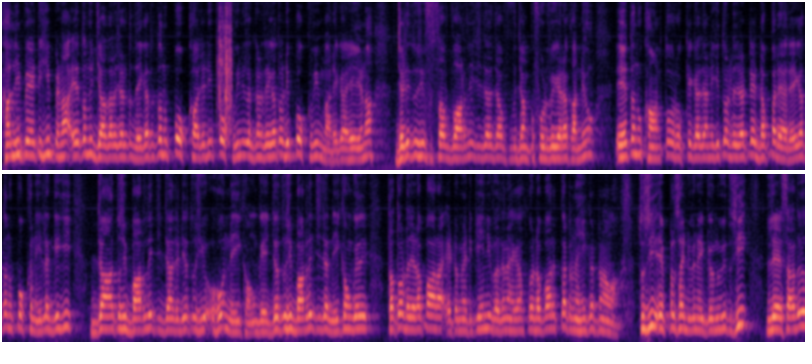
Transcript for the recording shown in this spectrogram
ਖਾਲੀ ਪੇਟ ਹੀ ਪੀਣਾ, ਇਹ ਤੁਹਾਨੂੰ ਜ਼ਿਆਦਾ ਰਿਜ਼ਲਟ ਦੇਗਾ ਤੇ ਤੁਹਾਨੂੰ ਭੁੱਖ ਆ ਜਿਹੜੀ, ਭੁੱਖ ਵੀ ਨਹੀਂ ਲੱਗਣ ਦੇਗਾ, ਤੁਹਾਡੀ ਭੁੱਖ ਵੀ ਮਾਰੇਗਾ ਇਹ ਹੈ ਨਾ ਜਿਹੜੀ ਤੁਸੀਂ ਸਭ ਬਾਹਰਲੀ ਚੀਜ਼ਾਂ ਜਾਂ ਜੰਕ ਫੂਡ ਵਗੈਰਾ ਖਾਂਦੇ ਹੋ, ਇਹ ਤੁਹਾਨੂੰ ਖਾਣ ਤੋਂ ਰੋਕੇਗਾ, ਯਾਨੀ ਕਿ ਤੁਹਾਡਾ ਜਿਹੜਾ ਢਿੱਡ ਭਰਿਆ ਰਹੇਗਾ, ਤੁਹਾਨੂੰ ਭੁੱਖ ਨਹੀਂ ਲੱਗੇਗੀ, ਜਾਂ ਤੁਸੀਂ ਬਾਹਰਲੀ ਚੀਜ਼ਾਂ ਜਿਹੜੀਆਂ ਤੁਸੀਂ ਉਹ ਨਹੀਂ ਖਾਓਗੇ। ਜੇ ਤੁਸੀਂ ਬਾਹਰਲੀ ਚੀਜ਼ਾਂ ਨਹੀਂ ਖਾਓਗੇ, ਤਾਂ ਤੁਹਾਡਾ ਜਿਹੜਾ ਭਾਰ ਆ ਆਟੋਮੈਟਿਕ ਹੀ ਨਹੀਂ ਵਧਣਾ ਹੈਗਾ, ਤੁਹਾਡਾ ਭਾਰ ਘਟਣਾ ਹੀ ਘਟਣਾ ਵਾ। ਤੁਸੀਂ ਐਪਲ ਸਾਈਡ ਵਿਨੇਗਰ ਨੂੰ ਵੀ ਤੁਸੀਂ ਲੈ ਸਕਦੇ ਹੋ,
